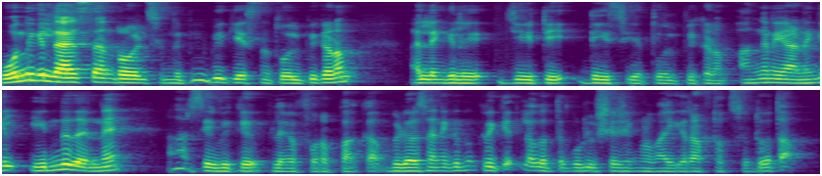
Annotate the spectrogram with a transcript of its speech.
ഒന്നുകിൽ രാജസ്ഥാൻ റോയൽസ് ഇന്ന് പി ബി കേസിനെ തോൽപ്പിക്കണം അല്ലെങ്കിൽ ജി ടി ഡി സിയെ തോൽപ്പിക്കണം. അങ്ങനെയാണെങ്കിൽ ഇന്ന് തന്നെ ആർ സി ബിക്ക് പ്ലേ ഓഫ് ഉറപ്പാക്കാം. വീഡിയോ അവസാനിക്കുന്നു. ക്രിക്കറ്റ് ലോകത്തെ കൂടുതൽ വിശേഷങ്ങളുമായി ഗ്രാഫ്റ്റോക്സ് എത്താം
